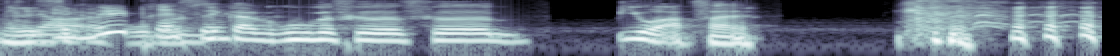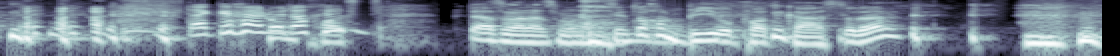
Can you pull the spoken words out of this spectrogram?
Eine Ja, Sickergrube. Sickergrube für, für Bioabfall. Da gehören wir doch hin. Das war das Wort. Das ist doch ein Bio-Podcast, oder? Auf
